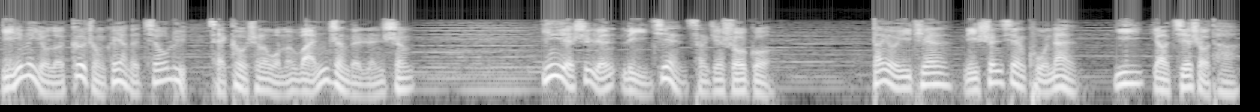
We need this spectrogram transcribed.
也因为有了各种各样的焦虑，才构成了我们完整的人生。音乐诗人李健曾经说过：“当有一天你深陷苦难，一要接受它，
